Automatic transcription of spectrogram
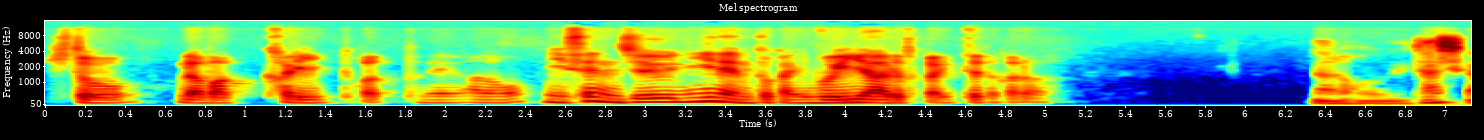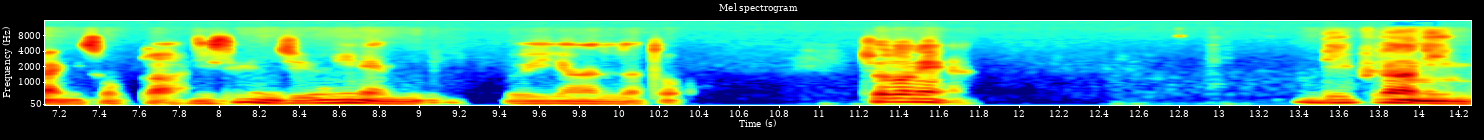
人らばっかりとかだったね。あの、2012年とかに VR とか言ってたから、なるほどね。確かにそっか。2012年 VR だと、ちょうどね、ディープラーニン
